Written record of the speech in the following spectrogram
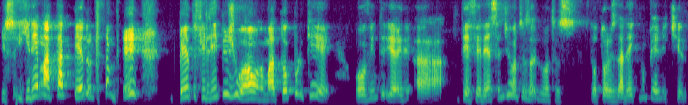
Isso, e queria matar Pedro também. Pedro, Felipe e João. Não matou porque houve a interferência de outros, outros doutores da lei que não permitiram.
